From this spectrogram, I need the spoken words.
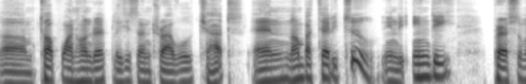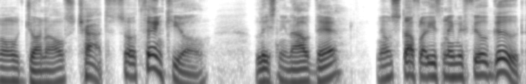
um, top 100 places and travel chart, and number 32 in the indie personal journals chart. So thank you all listening out there. You know, stuff like this make me feel good.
